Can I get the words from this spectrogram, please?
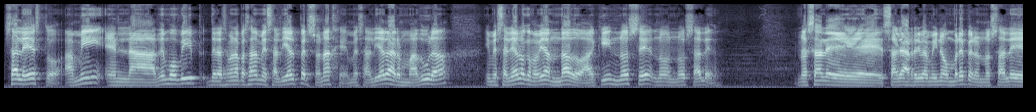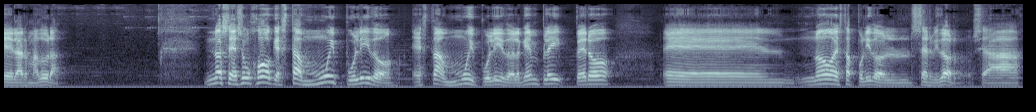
sale esto. A mí, en la demo VIP de la semana pasada, me salía el personaje, me salía la armadura y me salía lo que me habían dado. Aquí no sé, no, no sale. No sale. Sale arriba mi nombre, pero no sale la armadura. No sé, es un juego que está muy pulido. Está muy pulido el gameplay, pero eh, no está pulido el servidor. O sea,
